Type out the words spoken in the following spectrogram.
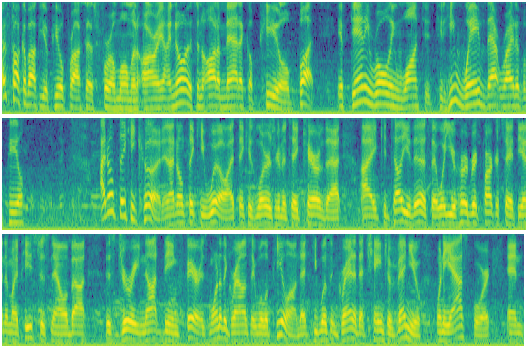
Let's talk about the appeal process for a moment, Ari. I know it's an automatic appeal, but if Danny Rolling wanted, could he waive that right of appeal? I don't think he could, and I don't think he will. I think his lawyers are going to take care of that. I can tell you this that what you heard Rick Parker say at the end of my piece just now about this jury not being fair is one of the grounds they will appeal on, that he wasn't granted that change of venue when he asked for it. And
